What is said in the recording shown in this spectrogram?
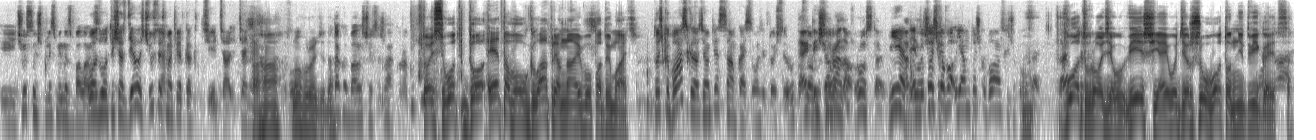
и чувствуешь плюс-минус баланс. Вот, вот, ты сейчас делаешь, чувствуешь Да. мопед, как тя- тя- тянет? Ага, Вот. ну вроде Вот да. так вот баланс чувствуешь. Да, аккуратно. То есть вот до этого угла прям на его подымать. Точка баланса, когда у тебя мопед сам катится, вот, то есть руку Да это еще рано, вправо. просто. Нет, Надо это научиться- точка я вам точку баланса хочу показать. Да? Вот вроде, видишь, я его держу, вот он не двигается. Да.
